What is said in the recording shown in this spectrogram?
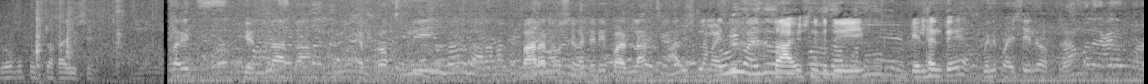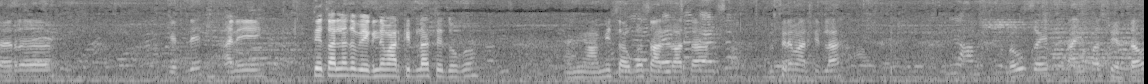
लोक पुढचा विषय. काहीच घेतला आता. अप्रॉक्सिमेटली बारा नऊशे काहीतरी पडला. आयुषला माहिती. तर आयुषने किती केले ते? म्हणजे पैसे दिले फक्त. तर घेतले. आणि ते चालल्यानंतर वेगळे मार्केटला ते दोघं. आणि आम्ही चौघं चाललो आता दुसऱ्या मार्केटला बघू काही टाइमपास फिरताव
